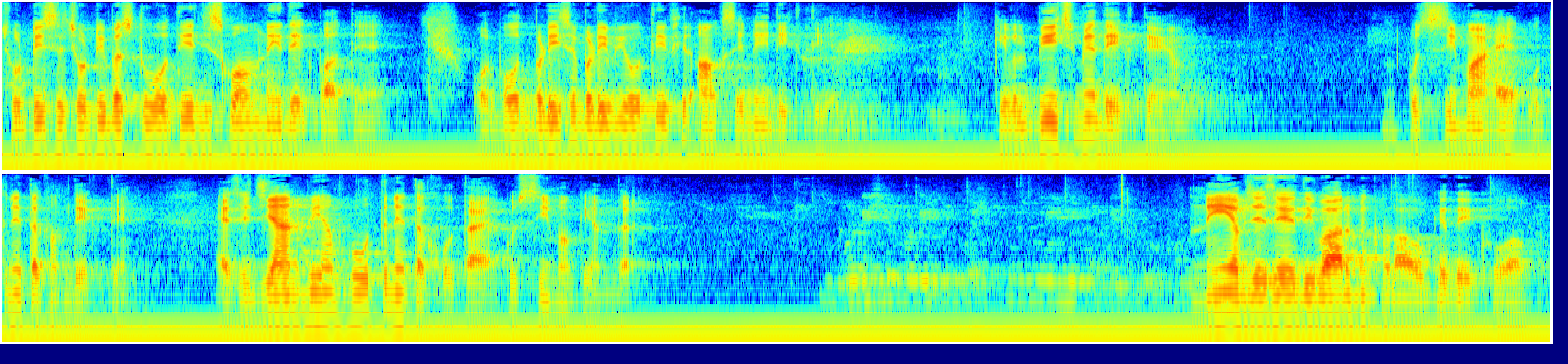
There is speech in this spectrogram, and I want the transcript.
छोटी से छोटी वस्तु होती है जिसको हम नहीं देख पाते हैं और बहुत बड़ी से बड़ी भी होती है फिर आँख से नहीं दिखती है। केवल बीच में देखते हैं हम। कुछ सीमा है उतने तक हम देखते हैं। ऐसे ज्ञान भी हमको उतने तक होता है कुछ सीमा के अंदर। नहीं अब जैसे दीवार में खड़ा होके देखो आप।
